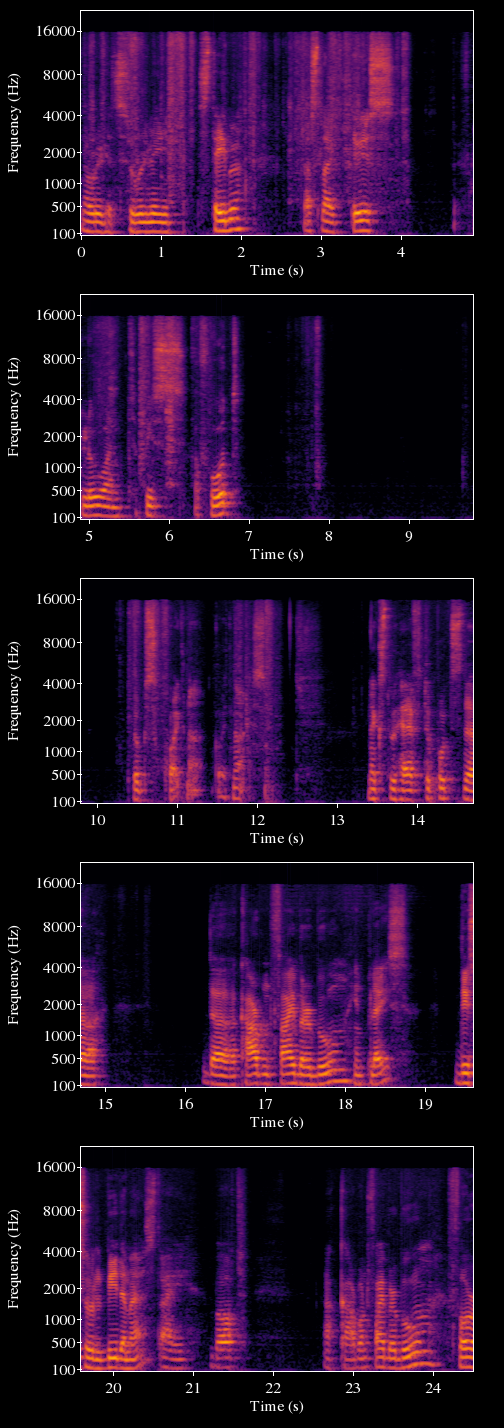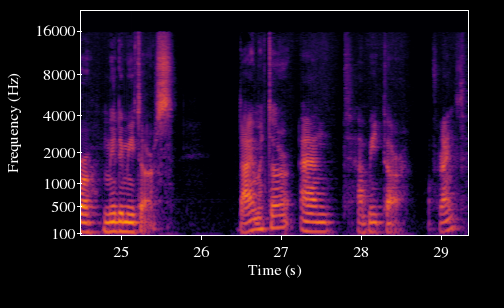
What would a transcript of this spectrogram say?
Now it's really stable, just like this, with glue and a piece of wood. Looks quite, quite nice. Next we have to put the, the carbon fiber boom in place. This will be the mast. I bought a carbon fiber boom 4 millimeters diameter and a meter of length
